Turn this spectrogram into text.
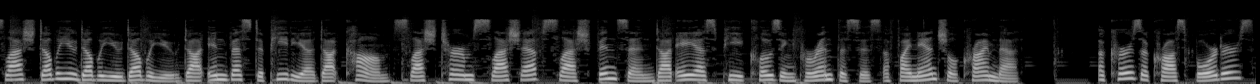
slash www.investopedia.com slash terms slash f slash fincen.asp closing parenthesis a financial crime that occurs across borders,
